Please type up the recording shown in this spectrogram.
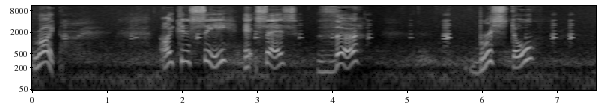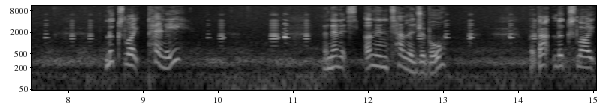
Right, I can see it says the Bristol. Looks like penny. And then it's unintelligible. But that looks like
